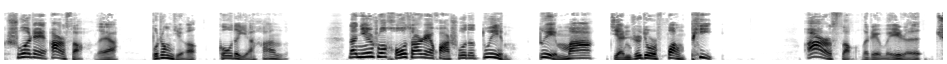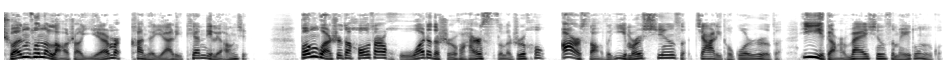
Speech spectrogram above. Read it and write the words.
说这二嫂子呀，不正经，勾的野汉子。那您说侯三这话说的对吗？对妈简直就是放屁。二嫂子这为人，全村的老少爷们看在眼里，天地良心。甭管是他侯三活着的时候，还是死了之后，二嫂子一门心思家里头过日子，一点歪心思没动过。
